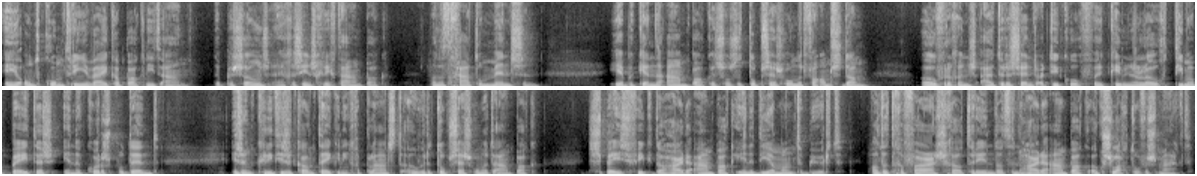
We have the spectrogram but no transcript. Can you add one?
En je ontkomt er in je wijkaanpak niet aan, de persoons- en gezinsgerichte aanpak. Want het gaat om mensen. Je hebt bekende aanpakken zoals de top 600 van Amsterdam. Overigens, uit een recent artikel van criminoloog Timo Peters in de Correspondent is een kritische kanttekening geplaatst over de top 600 aanpak. Specifiek de harde aanpak in de diamantenbuurt. Want het gevaar schuilt erin dat een harde aanpak ook slachtoffers maakt.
